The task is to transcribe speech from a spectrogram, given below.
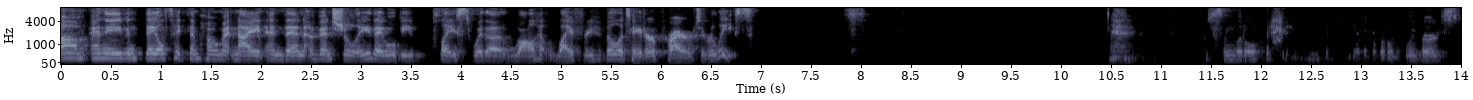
Um, and they even they'll take them home at night, and then eventually they will be placed with a wildlife rehabilitator prior to release some little, little bluebirds.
